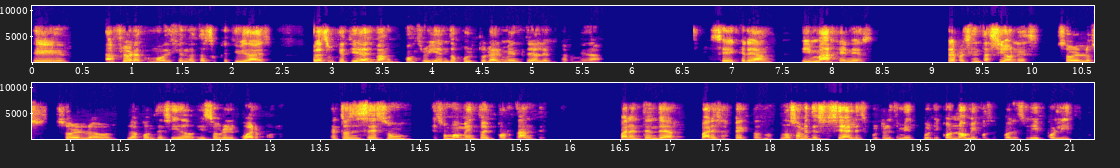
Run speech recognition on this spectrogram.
eh, afloran, como dije, estas subjetividades, las subjetividades van construyendo culturalmente a la enfermedad. Se crean imágenes, representaciones sobre, los, sobre lo, lo acontecido y sobre el cuerpo. ¿no? Entonces es un es un momento importante para entender varios aspectos, no, no solamente sociales, culturales, también económicos, se puede decir, y políticos.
